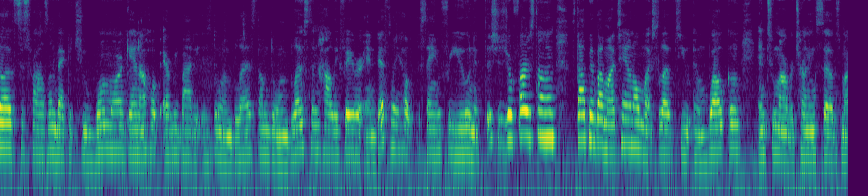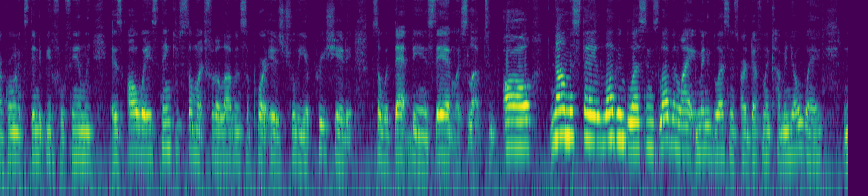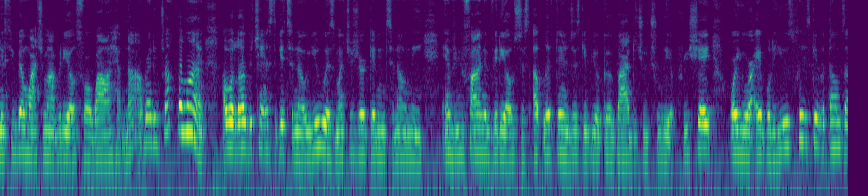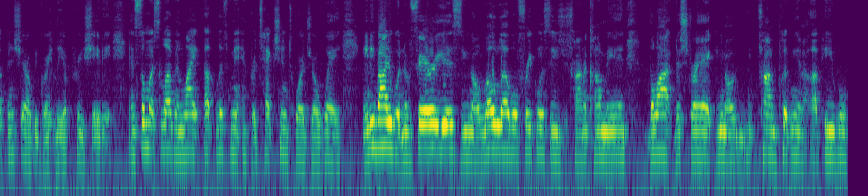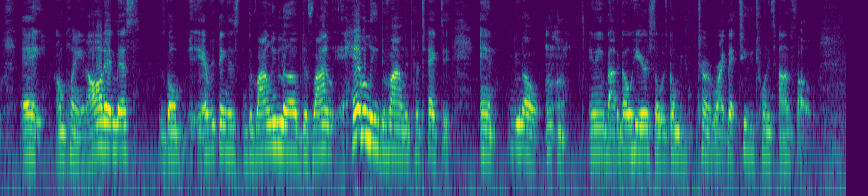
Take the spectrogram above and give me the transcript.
Thugs is Roslynn back at you one more again. I hope everybody is doing blessed. I'm doing blessed and highly favored and definitely hope the same for you. And if this is your first time stopping by my channel, much love to you and welcome. And to my returning subs, my growing extended beautiful family, as always, thank you so much for the love and support. It is truly appreciated. So with that being said, much love to all. Namaste, love and blessings, love and light, and many blessings are definitely coming your way. And if you've been watching my videos for a while and have not already, drop a line. I would love the chance to get to know you as much as you're getting to know me. And if you find the videos just uplifting and just give you a good vibe that you truly appreciate or you are able to use, please give a thumbs up and share. It'll be greatly appreciated. And so much love and light, upliftment, and protection towards your way. Anybody with nefarious, you know, low level frequencies, you're trying to come in, block, distract, you know, trying to put me in an upheaval. Hey, I'm playing all that mess is going everything is divinely loved, divinely heavily divinely protected. And you know, mm-mm it ain't about to go here, so it's gonna be turned right back to you 20 times fold.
